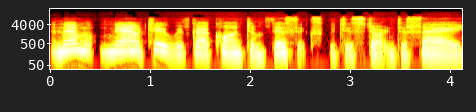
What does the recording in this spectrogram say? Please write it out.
And then now, too, we've got quantum physics, which is starting to say,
